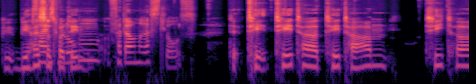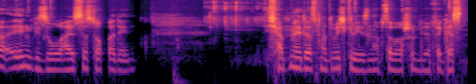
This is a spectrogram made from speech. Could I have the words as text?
Wie, wie heißt das bei denen? Verdauen restlos. Theta, Tetan, Tita, irgendwie so heißt es doch bei denen. Ich habe mir das mal durchgelesen, habe es aber auch schon wieder vergessen.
